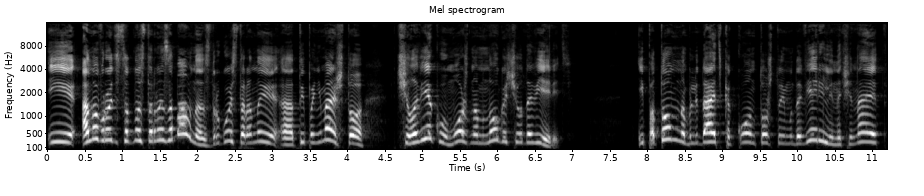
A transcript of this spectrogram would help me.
И оно вроде с одной стороны забавно, с другой стороны а, ты понимаешь, что человеку можно много чего доверить. И потом наблюдать, как он то, что ему доверили, начинает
